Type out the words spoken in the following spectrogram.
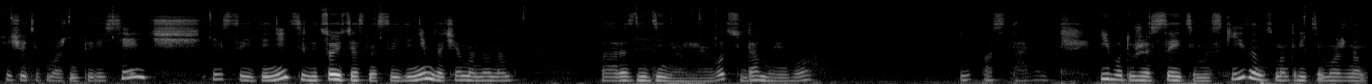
Чуть-чуть их можно пересечь и соединить. Лицо, естественно, соединим. Зачем оно нам а, разъединенное? Вот сюда мы его и поставим. И вот уже с этим эскизом, смотрите, можно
